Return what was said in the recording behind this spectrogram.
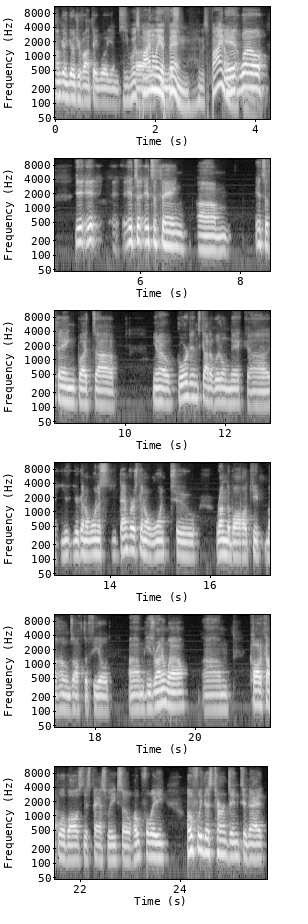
I'm going to go Javonte Williams. He was uh, finally a in this. thing. He was finally. Yeah, well, it, it it's a it's a thing. Um, it's a thing, but uh, you know, Gordon's got a little nick. Uh, you, you're going to want to. Denver's going to want to run the ball, keep Mahomes off the field. Um, he's running well. Um, caught a couple of balls this past week, so hopefully, hopefully this turns into that.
